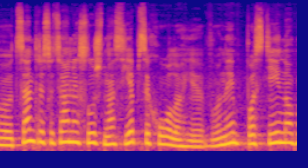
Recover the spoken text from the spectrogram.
в центрі соціальних служб у нас є психологи. Вони постійно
